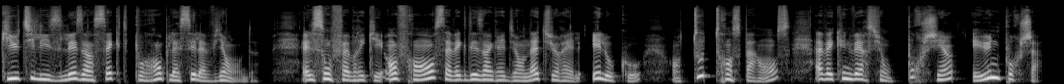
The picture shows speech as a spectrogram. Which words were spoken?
qui utilisent les insectes pour remplacer la viande. Elles sont fabriquées en France avec des ingrédients naturels et locaux, en toute transparence, avec une version pour chien et une pour chat.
